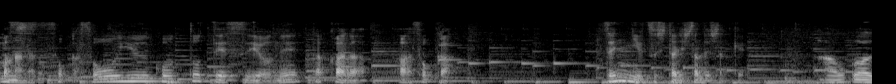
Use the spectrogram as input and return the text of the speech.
まあ、なんだろうそっか、そういうことですよね。だから、あ、そっか。全に移したりしたんでしたっけ？あ、僕は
